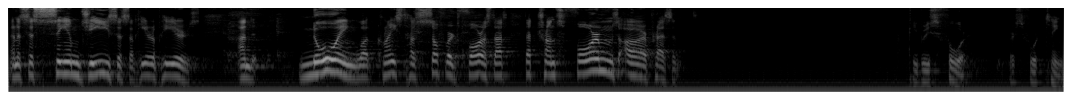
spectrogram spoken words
And it's the same Jesus that here appears. And knowing what Christ has suffered for us, that, that transforms our present. Hebrews 4, verse 14.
